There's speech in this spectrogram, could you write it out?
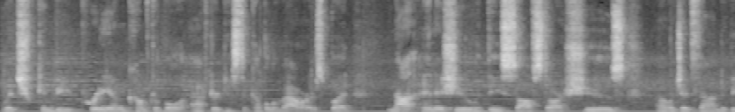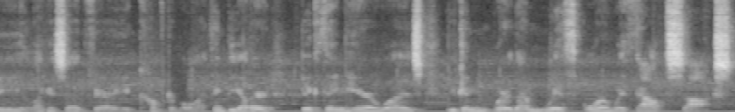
which can be pretty uncomfortable after just a couple of hours, but not an issue with these Softstar shoes, uh, which I found to be, like I said, very comfortable. I think the other big thing here was you can wear them with or without socks.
